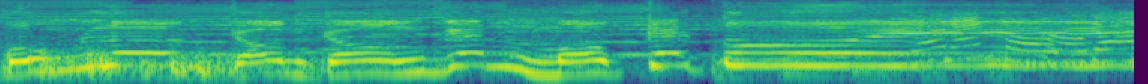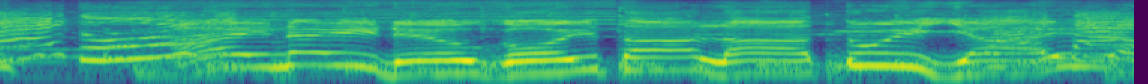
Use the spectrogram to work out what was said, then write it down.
Bụng lớn tròn tròn gánh một cái tôi cái túi. Ai nấy đều gọi ta là túi giải à.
